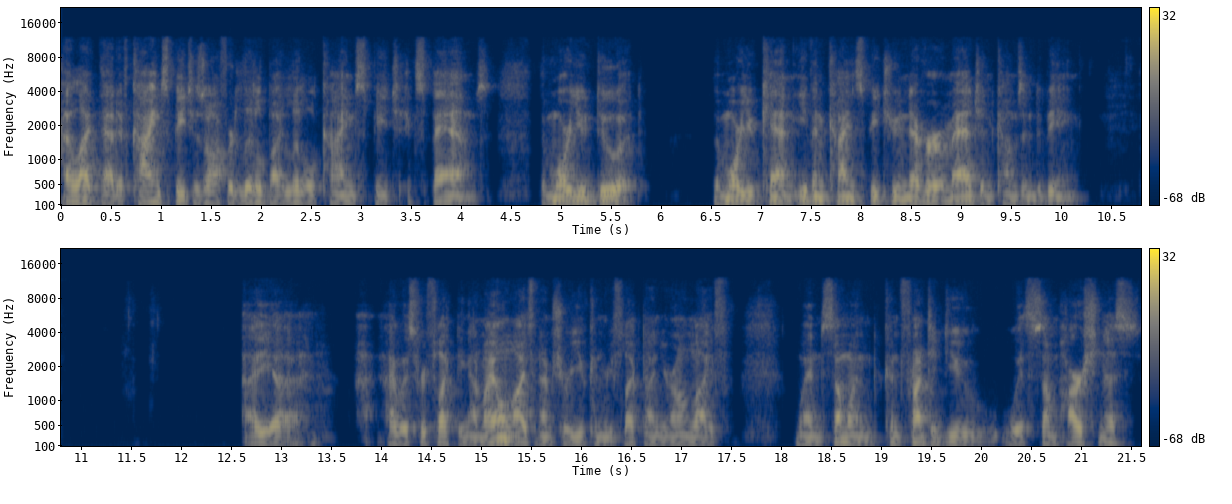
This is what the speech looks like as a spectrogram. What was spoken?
I like that. If kind speech is offered little by little, kind speech expands. The more you do it, the more you can. Even kind speech you never imagined comes into being. I uh, I was reflecting on my own life, and I'm sure you can reflect on your own life when someone confronted you with some harshness,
